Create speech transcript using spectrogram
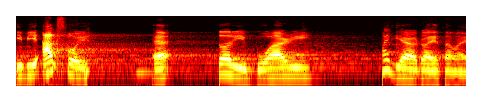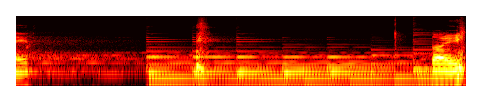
if he asks for you, eh, sorry, Buhari, why did Yaradua enter my head? Sorry.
